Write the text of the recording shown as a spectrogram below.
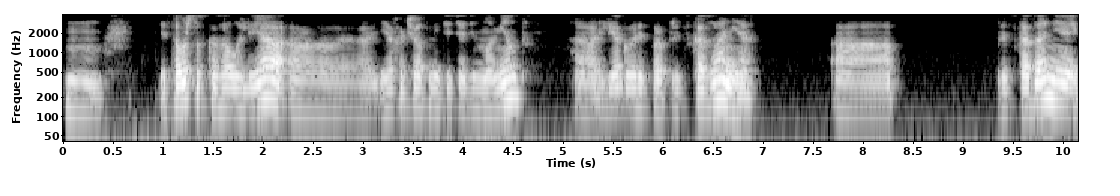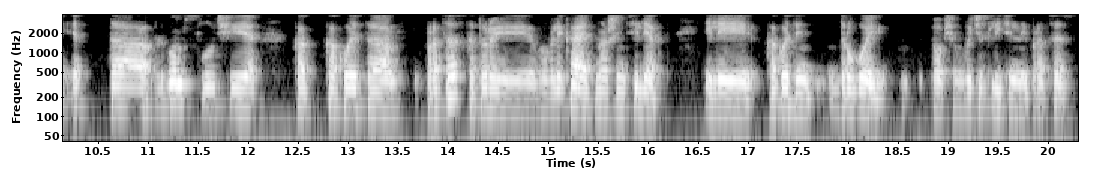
Из того, что сказал Илья, а, я хочу отметить один момент. А, Илья говорит про предсказания. А, предсказание – это в любом случае как какой-то процесс, который вовлекает наш интеллект или какой-то другой, в общем, вычислительный процесс.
